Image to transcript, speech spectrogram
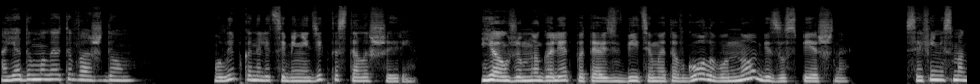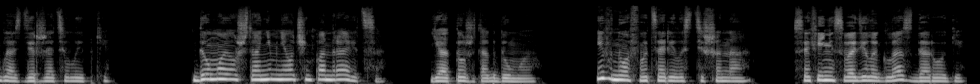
«А я думала, это ваш дом». Улыбка на лице Бенедикта стала шире. «Я уже много лет пытаюсь вбить им это в голову, но безуспешно». Софи не смогла сдержать улыбки. «Думаю, что они мне очень понравятся. Я тоже так думаю. И вновь воцарилась тишина. Софи не сводила глаз с дороги.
